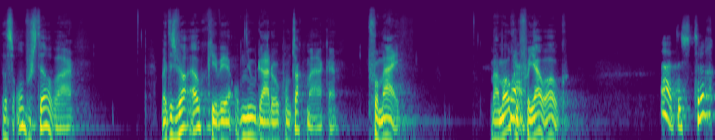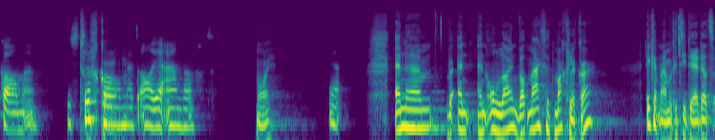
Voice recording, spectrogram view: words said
Dat is onvoorstelbaar. Maar het is wel elke keer weer opnieuw daardoor contact maken. Voor mij. Maar mogelijk Ja. voor jou ook. Nou, het is terugkomen. Het is Terugkomen. terugkomen met al je aandacht. Mooi. En, ehm, en, en online, wat maakt het makkelijker? Ik heb namelijk het idee dat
